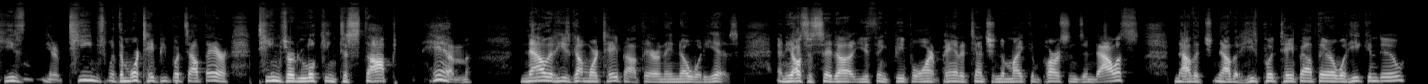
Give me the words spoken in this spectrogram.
he's you know teams with the more tape he puts out there, teams are looking to stop him now that he's got more tape out there and they know what he is. And he also said, uh, "You think people aren't paying attention to Micah Parsons in Dallas now that now that he's put tape out there, what he can do?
